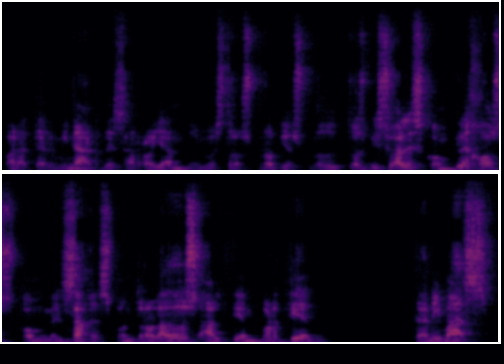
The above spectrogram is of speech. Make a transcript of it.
para terminar desarrollando nuestros propios productos visuales complejos con mensajes controlados al 100%. ¿Te animas?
